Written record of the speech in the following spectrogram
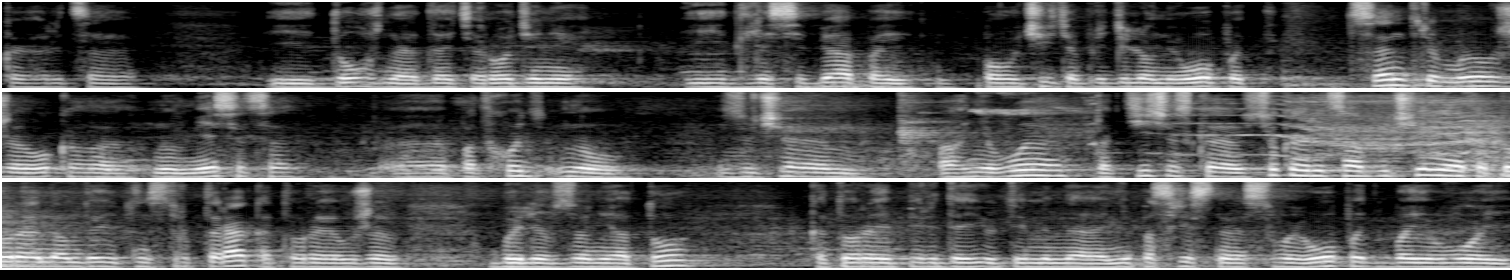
как говорится, и должное отдать Родине, и для себя по- получить определенный опыт. В центре мы уже около ну, месяца подходим, ну, изучаем огневое, тактическое, все, как говорится, обучение, которое нам дают инструктора, которые уже были в зоне АТО, которые передают именно непосредственно свой опыт боевой,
